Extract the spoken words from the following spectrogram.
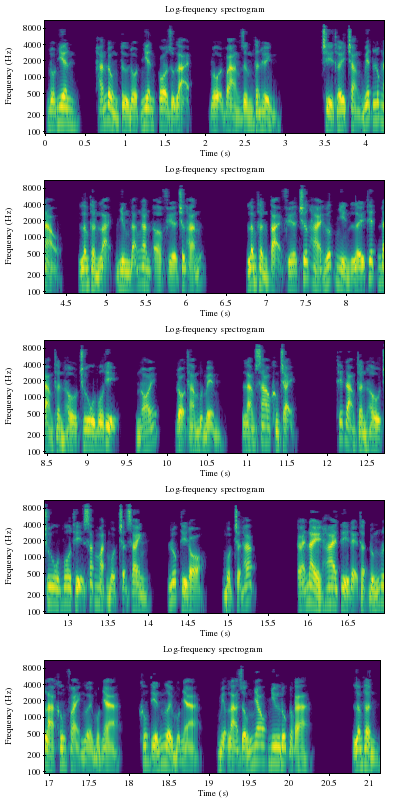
Đột nhiên, hắn đồng tử đột nhiên co rụt lại, vội vàng dừng thân hình. Chỉ thấy chẳng biết lúc nào, lâm thần lại nhưng đã ngăn ở phía trước hắn lâm thần tại phía trước hài hước nhìn lấy thiết đảm thần hầu chu vô thị, nói, đỏ thám một mềm, làm sao không chạy? Thiết đảm thần hầu chu vô thị sắc mặt một trận xanh, lúc thì đỏ, một trận hắc. Cái này hai tỷ đệ thật đúng là không phải người một nhà, không tiến người một nhà, miệng là giống nhau như lúc độc ca lâm thần,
